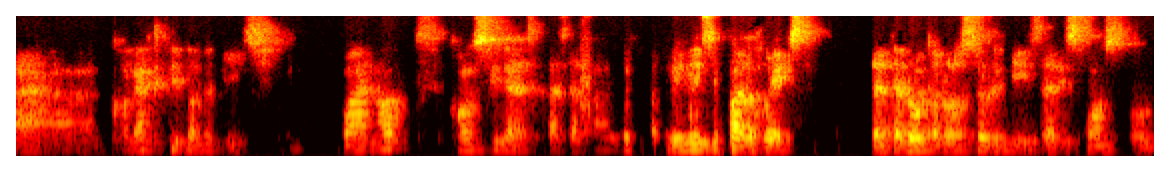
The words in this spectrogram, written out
uh, collected on the beach were not considered as a municipal waste that the local authorities are responsible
